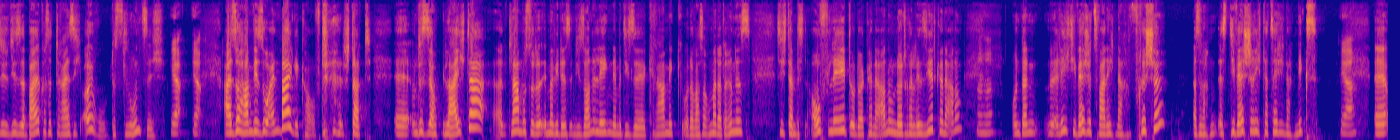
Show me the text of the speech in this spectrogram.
dieser Ball kostet 30 Euro. Das lohnt sich. ja, ja. Also haben wir so einen Ball gekauft, statt, äh, und das ist auch leichter. Äh, klar musst du da immer wieder das in die Sonne legen, damit diese Keramik oder was auch immer da drin ist, sich da ein bisschen auflädt oder keine Ahnung, neutralisiert, keine Ahnung. Mhm. Und dann riecht die Wäsche zwar nicht nach Frische, also nach, es, die Wäsche riecht tatsächlich nach nix, Ja, äh,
